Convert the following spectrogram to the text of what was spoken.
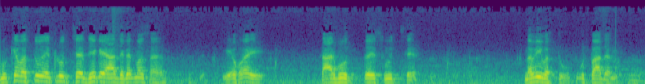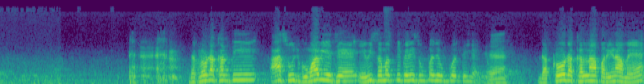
મુખ્ય વસ્તુ એટલું જ છે જે કઈ આ જગતમાં એ હોય સારભૂત તો એ સૂજ છે. નવી વસ્તુ ઉત્પાદન. દખલો દખલથી આ સૂચ ગુમાવીએ છીએ એવી સમજથી પેલી સૂચ ઉપર થઈ જાય. હે? દખલો દખલના પરિણામે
